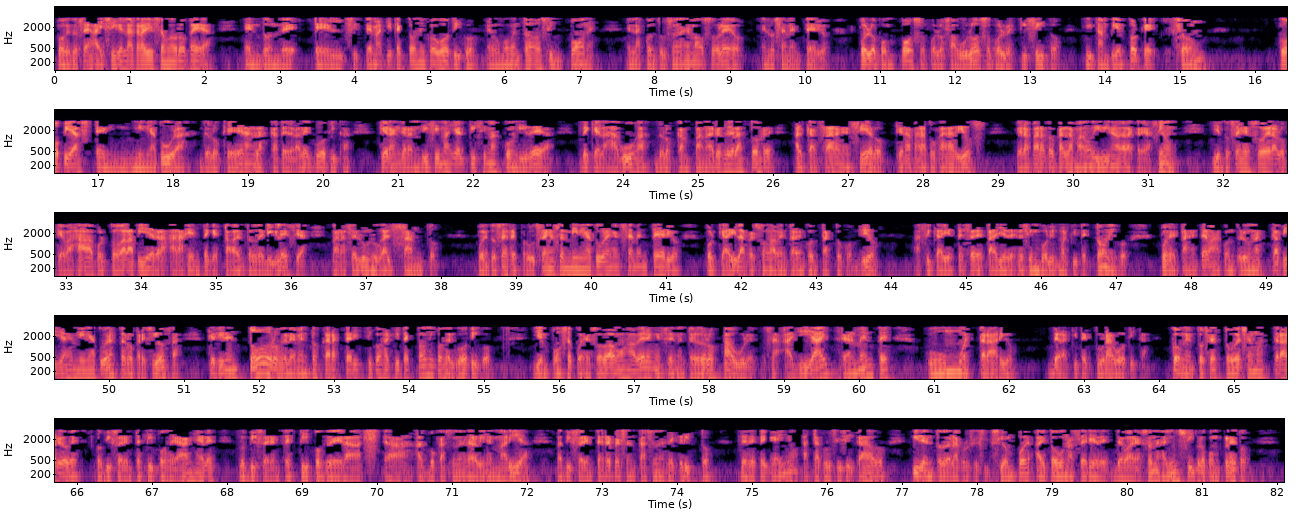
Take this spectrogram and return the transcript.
Porque entonces ahí sigue la tradición europea en donde el sistema arquitectónico gótico en un momento dado se impone en las construcciones de mausoleos en los cementerios, por lo pomposo, por lo fabuloso, por lo exquisito, y también porque son copias en miniatura de lo que eran las catedrales góticas, que eran grandísimas y altísimas con la idea de que las agujas de los campanarios de las torres alcanzaran el cielo, que era para tocar a Dios, que era para tocar la mano divina de la creación. Y entonces eso era lo que bajaba por toda la piedra a la gente que estaba dentro de la iglesia para hacerle un lugar santo. Pues entonces reproducen eso en miniatura en el cementerio porque ahí la persona va a entrar en contacto con Dios. Así que ahí está ese detalle de ese simbolismo arquitectónico. Pues esta gente va a construir unas capillas en miniaturas, pero preciosas, que tienen todos los elementos característicos arquitectónicos del gótico. Y en Ponce, pues eso lo vamos a ver en el cementerio de los Paules. O sea, allí hay realmente un muestrario de la arquitectura gótica con entonces todo ese muestrario de los diferentes tipos de ángeles, los diferentes tipos de las, advocaciones de la Virgen María, las diferentes representaciones de Cristo, desde pequeño hasta crucificado, y dentro de la crucifixión pues hay toda una serie de, de variaciones, hay un ciclo completo,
